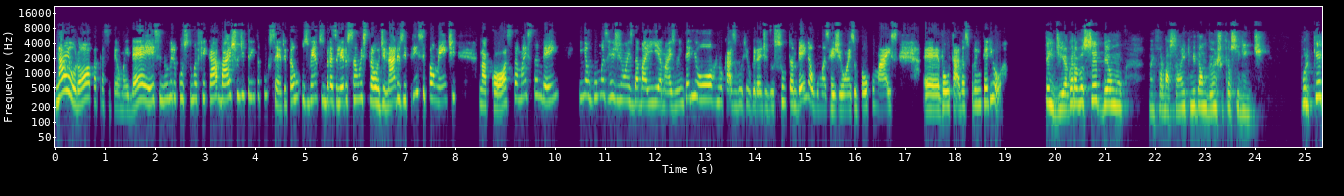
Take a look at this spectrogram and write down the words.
Na Europa, para se ter uma ideia, esse número costuma ficar abaixo de 30%. Então, os ventos brasileiros são extraordinários e principalmente na costa, mas também em algumas regiões da Bahia, mais no interior, no caso do Rio Grande do Sul, também algumas regiões um pouco mais é, voltadas para o interior. Entendi. Agora você deu um, uma informação aí que me dá um gancho que é o seguinte. Por que,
